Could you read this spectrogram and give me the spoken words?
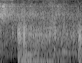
still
